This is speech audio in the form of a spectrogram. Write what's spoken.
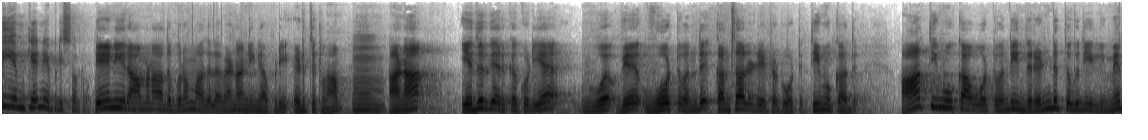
டிஎம்கேன்னு எப்படி சொல்றோம்? தேனி ராமநாதபுரம் அதில் வேணால் நீங்கள் அப்படி எடுத்துக்கலாம். ஆனால் எதிர்க்க இருக்கக்கூடிய ஓட்டு வந்து கன்சாலிடேட்டட் ஓட்டு திமுக அது அதிமுக ஓட்டு வந்து இந்த ரெண்டு தொகுதியிலுமே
